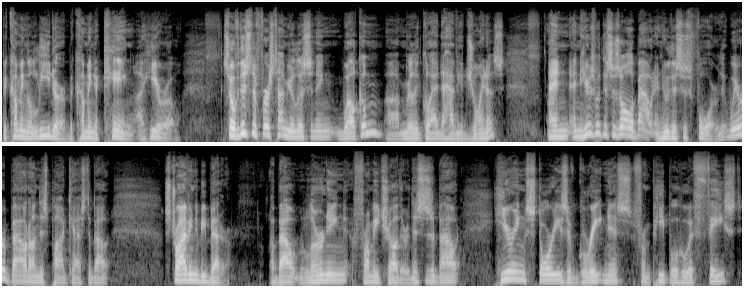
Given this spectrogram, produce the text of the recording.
becoming a leader, becoming a king, a hero, so if this is the first time you're listening, welcome. I'm really glad to have you join us. And and here's what this is all about and who this is for. We're about on this podcast about striving to be better, about learning from each other. This is about hearing stories of greatness from people who have faced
